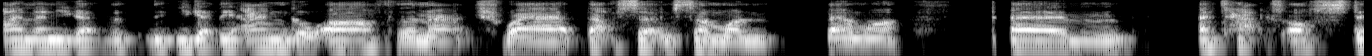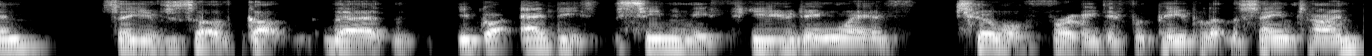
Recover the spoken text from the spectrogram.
and then you get the you get the angle after the match where that certain someone Benoit um, attacks Austin. So you've sort of got the you've got Eddie seemingly feuding with two or three different people at the same time.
